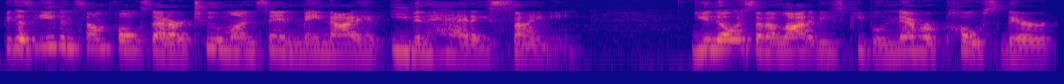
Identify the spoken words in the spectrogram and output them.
Because even some folks that are two months in may not have even had a signing. You notice that a lot of these people never post their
